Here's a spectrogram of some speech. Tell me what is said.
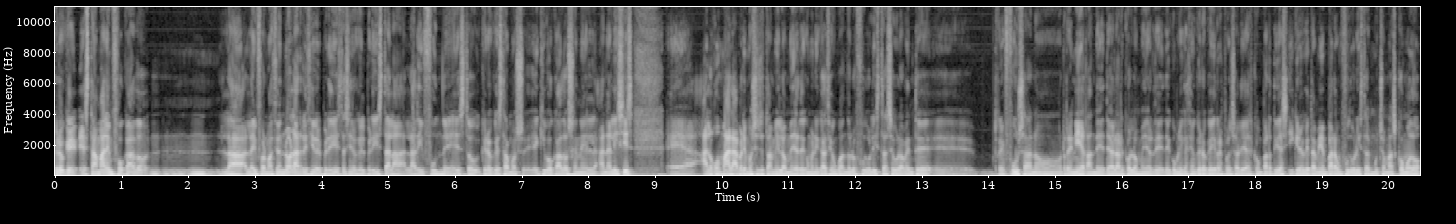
creo que está mal enfocado. La, información no la recibe el periodista, sino que el periodista la, la difunde. Esto creo que estamos equivocados en el análisis. Eh, algo mal habremos hecho también los medios de comunicación cuando los futbolistas seguramente eh, refusan o reniegan de, hablar con los medios de, comunicación. Creo que hay responsabilidades compartidas y creo que también para un futbolista es mucho más cómodo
